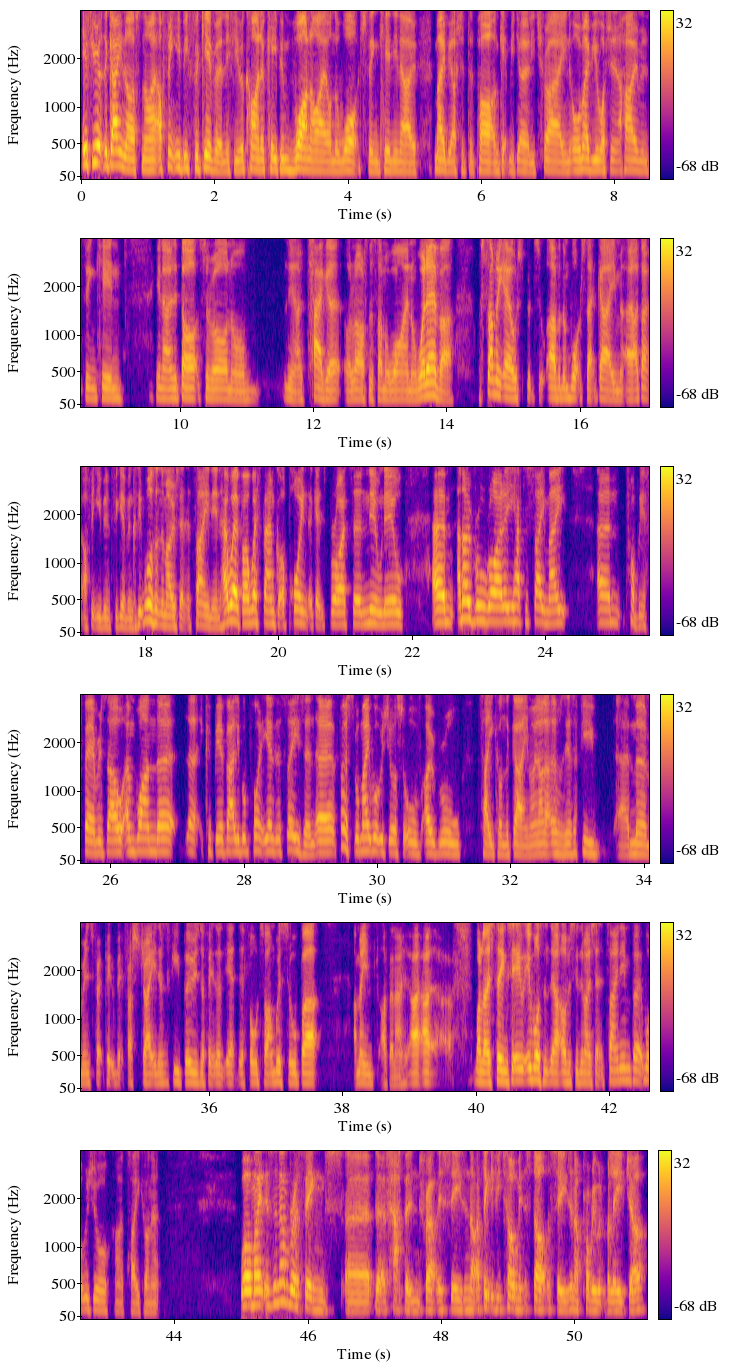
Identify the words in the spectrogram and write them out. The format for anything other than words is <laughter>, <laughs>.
If you're at the game last night, I think you'd be forgiven if you were kind of keeping one eye on the watch, thinking, you know, maybe I should depart and get me early train, or maybe you're watching at home and thinking, you know, the darts are on, or you know, Taggart or Last of the Summer Wine or whatever, or something else, but other than watch that game, I don't. I think you've been forgiven because it wasn't the most entertaining. However, West Ham got a point against Brighton, nil nil, um, and overall, Riley, you have to say, mate. Um, probably a fair result and one that, that could be a valuable point at the end of the season. Uh, first of all, mate, what was your sort of overall take on the game? I mean, I know there's a few uh, murmurings, people a bit frustrated. There's a few boos, I think, at the, the full time whistle, but I mean, I don't know. I, I, one of those things. It, it wasn't obviously the most entertaining, but what was your kind of take on it? Well, mate, there's a number of things uh, that have happened throughout this season. I think if you told me at the start of the season, I probably wouldn't believe you.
